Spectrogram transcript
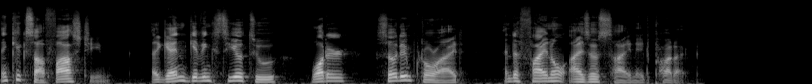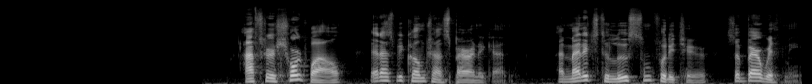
and kicks off phosgene, again giving CO2, water, sodium chloride, and the final isocyanate product. After a short while, it has become transparent again. I managed to lose some footage here, so bear with me.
